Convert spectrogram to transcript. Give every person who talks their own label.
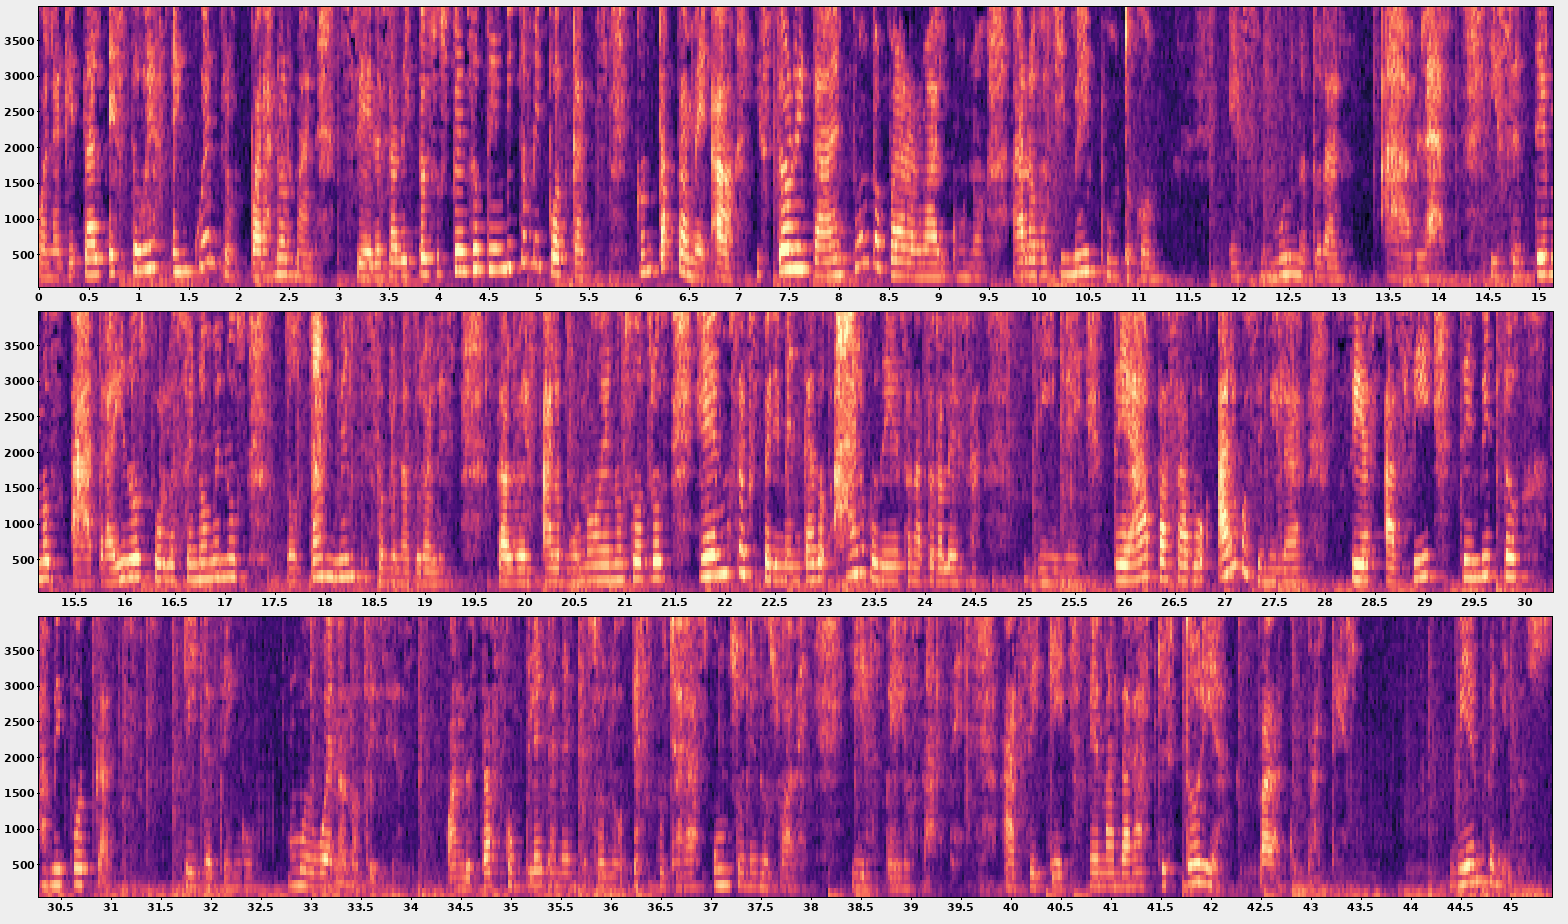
Speaker 1: Hola, ¿qué tal? Esto es Encuentro Paranormal. Si eres adicto al suspenso, te invito a mi podcast. Contáctame a storytime.paranormal1.gmail.com Es muy natural hablar y sentirnos atraídos por los fenómenos totalmente sobrenaturales. Tal vez alguno de nosotros hemos experimentado algo de esa naturaleza. Dime, ¿te ha pasado algo similar? Si es así, te invito a mi podcast y te tengo muy buenas noticias. Cuando estás completamente solo, escucharás un sonido suave y espeluznante. Así que me mandarás tu historia para compartir. Bienvenidos.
